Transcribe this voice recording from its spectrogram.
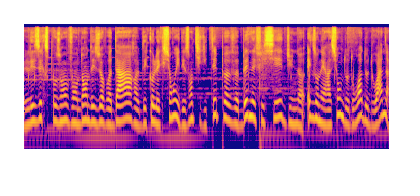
Les exposants vendant des œuvres d'art, des collections et des antiquités peuvent bénéficier d'une exonération de droits de douane,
